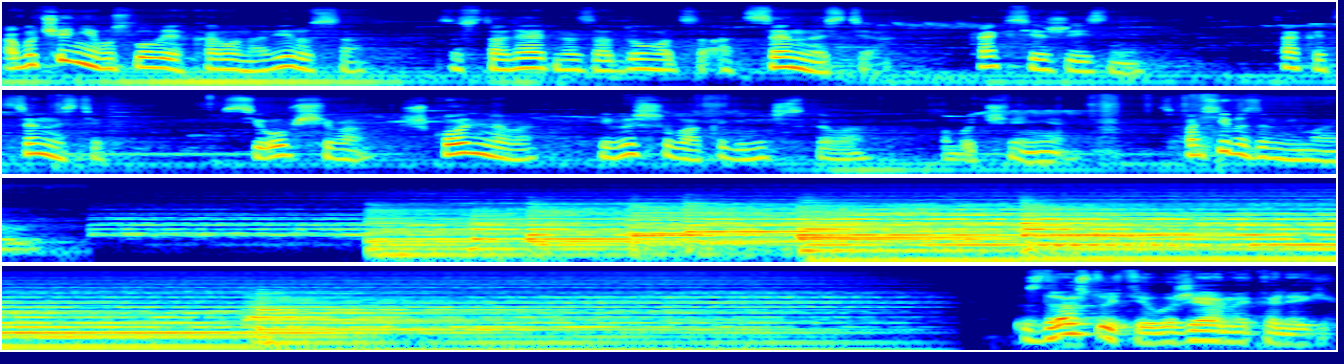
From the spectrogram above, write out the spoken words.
обучение в условиях коронавируса заставляет нас задуматься о ценностях как всей жизни, так и ценностях всеобщего, школьного и высшего академического обучения. Спасибо за внимание. Здравствуйте, уважаемые коллеги.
